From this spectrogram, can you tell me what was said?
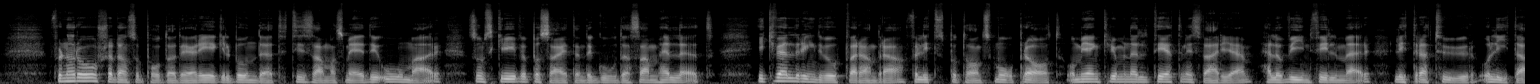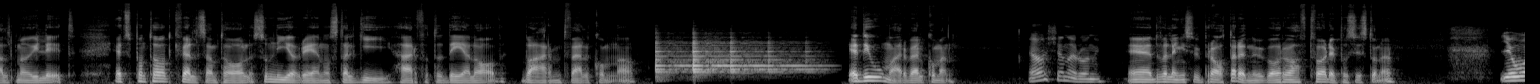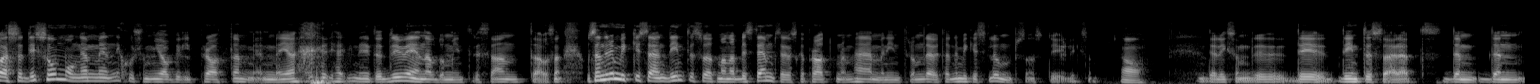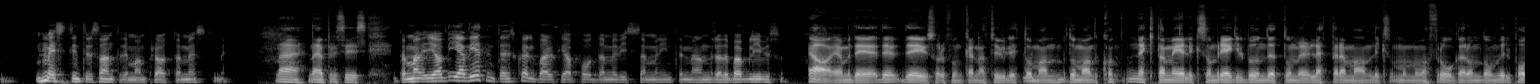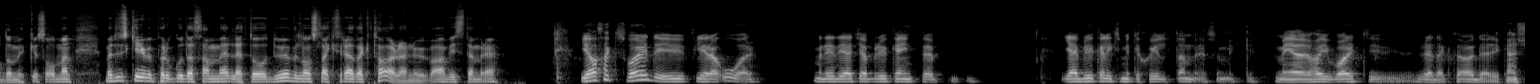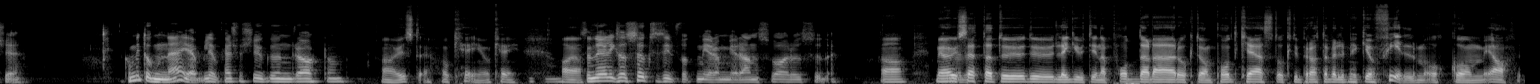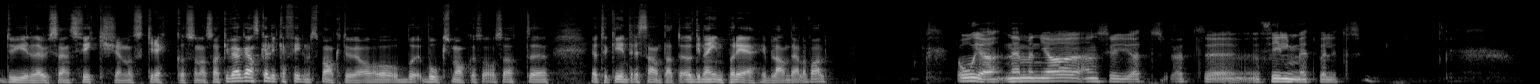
För några år sedan så poddade jag regelbundet tillsammans med Eddie Omar som skriver på sajten Det Goda Samhället. Ikväll ringde vi upp varandra för lite spontant småprat om gängkriminaliteten i Sverige, halloweenfilmer, litteratur och lite allt möjligt. Ett spontant kvällssamtal som ni av ren nostalgi här får ta del av. Varmt välkomna! Eddie Omar, välkommen! Ja, tjena Ronny. Eh, det var länge sedan vi pratade nu. Vad har du haft för dig på sistone? Jo, alltså det är så många människor som jag vill prata med, men jag, jag inte. Du är en av de intressanta. Och sen, och sen är det mycket så här, det är inte så att man har bestämt sig att jag ska prata med de här, men inte de där, utan det är mycket slump som styr liksom. Ja. Det är liksom, det, det, det är inte så här att den, den mest intressanta är det man pratar mest med. Nej, nej precis. Jag, jag, vet inte ens själv varför jag poddar med vissa men inte med andra. Det bara blivit så. Ja, ja men det, det, det är ju så det funkar naturligt. Om man, då man connectar med liksom regelbundet, då är det lättare man, liksom, om man frågar om de vill podda mycket så. Men, men du skriver på det goda samhället och du är väl någon slags redaktör där nu, va? Visst stämmer det? Jag har faktiskt varit det i flera år. Men det är det att jag brukar inte jag brukar liksom inte skylta med det så mycket. Men jag har ju varit redaktör där i kanske jag kommer inte ihåg när jag blev, kanske 2018. Ja, just det. Okej, okay, okej. Okay. Mm. Ja, ja. Sen har jag liksom successivt fått mer och mer ansvar och sådär. Ja, men jag har ju sett att du, du lägger ut dina poddar där och du har en podcast och du pratar väldigt mycket om film och om, ja, du gillar ju science fiction och skräck och sådana saker. Vi har ganska lika filmsmak du och, och boksmak och så, så att eh, jag tycker det är intressant att ögna in på det ibland i alla fall. Oh ja, nej men jag anser ju att, att uh, film är ett väldigt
